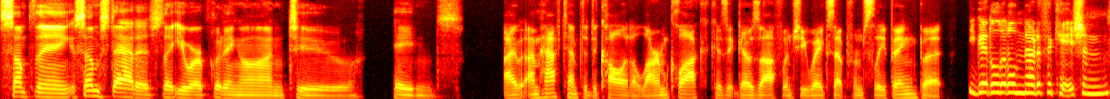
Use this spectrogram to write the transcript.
something, some status that you are putting on to Cadence. I, I'm half tempted to call it alarm clock because it goes off when she wakes up from sleeping. But You get a little notification.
